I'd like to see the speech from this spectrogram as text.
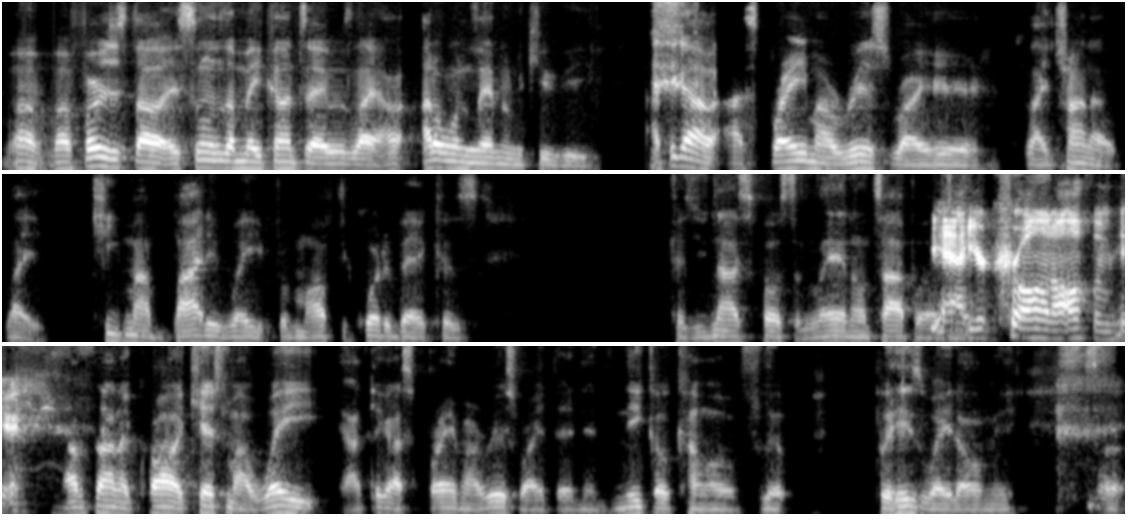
My, my first thought, as soon as I made contact, was like, I, I don't want to land on the QB. I think I, I sprained my wrist right here, like trying to like keep my body weight from off the quarterback because because you're not supposed to land on top of. Yeah, you're crawling off them here. I'm trying to crawl and catch my weight. I think I sprained my wrist right there. And then Nico come over, flip, put his weight on me. So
